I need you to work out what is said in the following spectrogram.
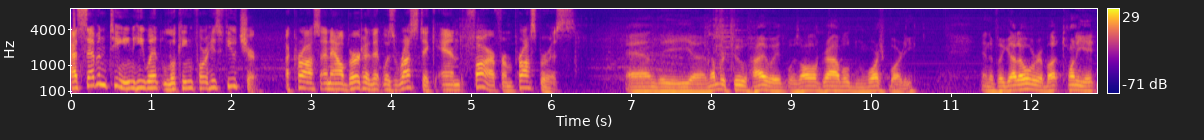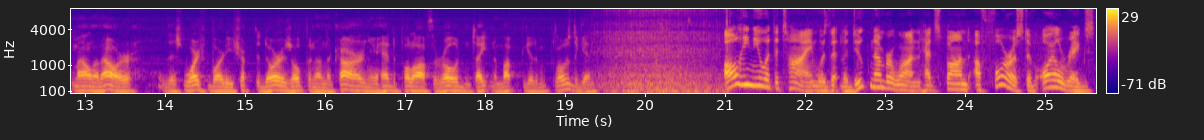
At 17, he went looking for his future across an Alberta that was rustic and far from prosperous. And the uh, number two highway was all graveled and washboardy. And if we got over about 28 mile an hour, this washboardy shook the doors open on the car, and you had to pull off the road and tighten them up and get them closed again. All he knew at the time was that Leduc Number One had spawned a forest of oil rigs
